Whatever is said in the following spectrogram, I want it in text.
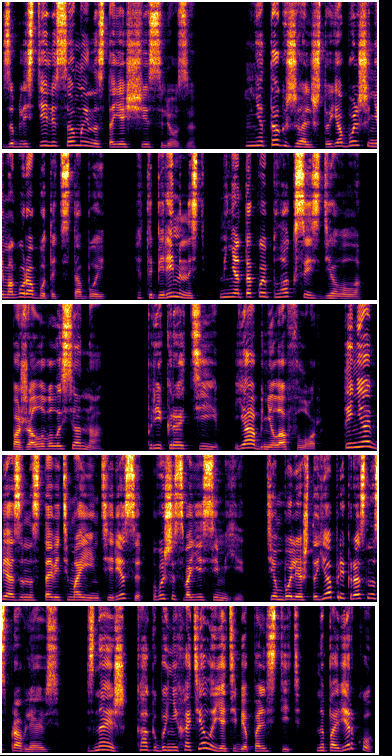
заблестели самые настоящие слезы. «Мне так жаль, что я больше не могу работать с тобой. Эта беременность меня такой плаксой сделала», – пожаловалась она. «Прекрати!» – я обняла Флор. «Ты не обязана ставить мои интересы выше своей семьи. Тем более, что я прекрасно справляюсь. Знаешь, как бы не хотела я тебе польстить, на поверку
